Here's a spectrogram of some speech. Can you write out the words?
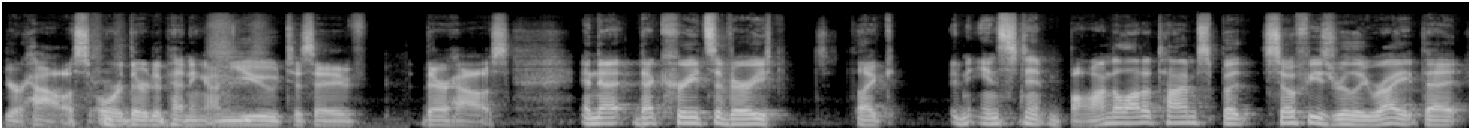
your house, or they're depending on you to save their house, and that that creates a very like an instant bond a lot of times. But Sophie's really right that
